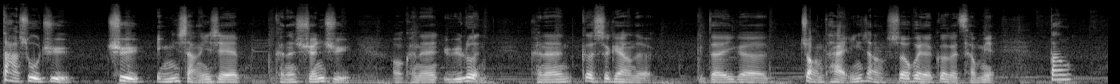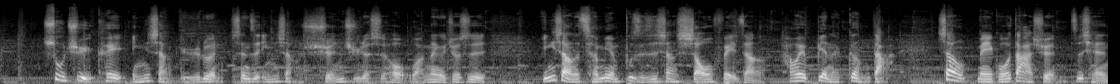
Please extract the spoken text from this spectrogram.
大数据去影响一些可能选举哦，可能舆论，可能各式各样的的一个状态，影响社会的各个层面。当数据可以影响舆论，甚至影响选举的时候，哇，那个就是。影响的层面不只是像消费这样，它会变得更大。像美国大选之前，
